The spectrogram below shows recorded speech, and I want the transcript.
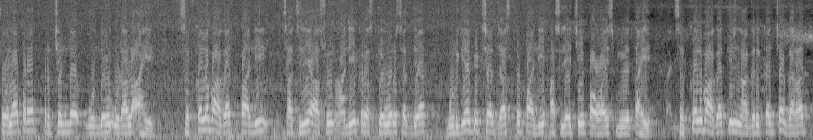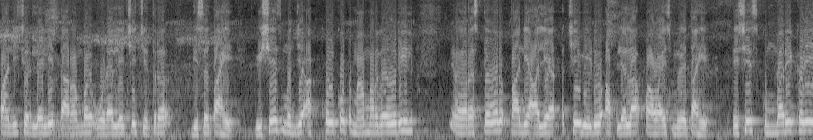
सोलापुरात प्रचंड गोंधळ उडाला आहे. सकल भागात पाणी साचले असून अनेक रस्त्यावर सध्या गुडघ्यापेक्षा जास्त पाणी असल्याचे पाहायस मिळत आहे. सकल भागातील नागरिकांच्या घरात पाणी शिरल्याने तारांबळ उडाल्याचे चित्र दिसत आहे. विशेष म्हणजे अक्कलकोट महामार्गावरील रस्त्यावर पाणी आल्याचे व्हिडिओ आपल्याला पाहायस मिळत आहे. तसेच कुंभारीकडे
